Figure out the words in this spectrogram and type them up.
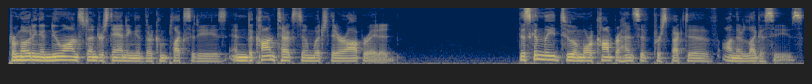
promoting a nuanced understanding of their complexities and the context in which they are operated. This can lead to a more comprehensive perspective on their legacies.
